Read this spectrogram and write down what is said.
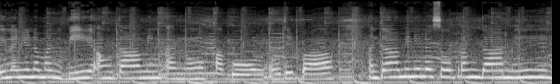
Tingnan nyo naman, B, ang daming ano, pagong. O, ba? Ang dami nila, sobrang dami.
